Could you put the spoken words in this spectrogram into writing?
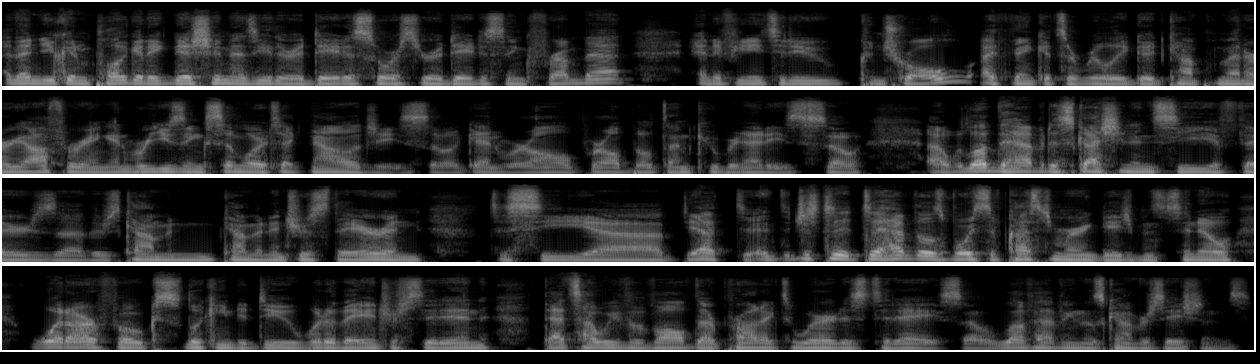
and then you can plug an Ignition as either a data source or a data sink from that. And if you need to do control, I think it's a really good complementary offering. And we're using similar technologies. So again, we're all we're all built on Kubernetes. So I uh, would love to have a discussion and see if there's uh, there's common common interest there, and to see uh, yeah, to, just to, to have those voice of customer engagements to know what are folks looking to do, what are they interested in. That's how we've evolved our product to where it is today. So love having those conversations.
